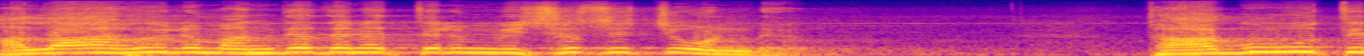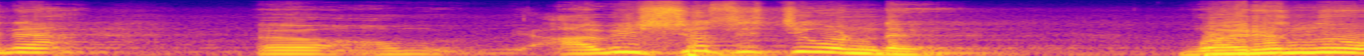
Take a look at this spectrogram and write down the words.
അള്ളാഹുവിലും അന്ത്യദിനത്തിലും വിശ്വസിച്ചുകൊണ്ട് താകൂത്തിനെ അവിശ്വസിച്ചുകൊണ്ട് വരുന്നു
